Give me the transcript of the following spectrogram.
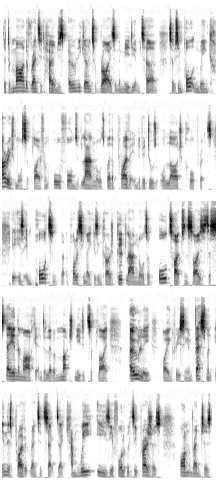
The demand of rented homes is only going to rise in the medium term, so it's important we encourage more supply from all forms of landlords, whether private individuals or large corporates. It is important that the policymakers encourage good landlords of all types and sizes to stay in the market and deliver much needed supply. Only by increasing investment in this private rented sector can we ease the affordability pressures on renters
